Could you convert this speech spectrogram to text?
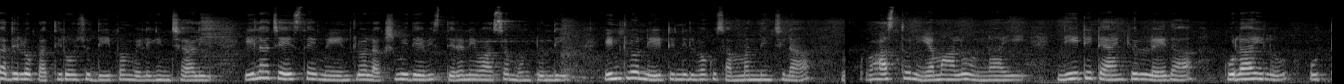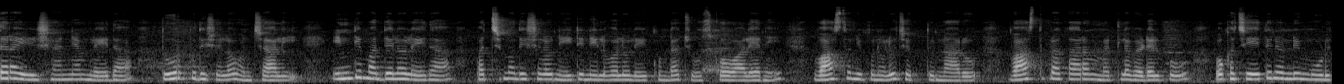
గదిలో ప్రతిరోజు దీపం వెలిగించాలి. ఇలా చేస్తే మీ ఇంట్లో లక్ష్మీదేవి స్థిర నివాసం ఉంటుంది. ఇంట్లో నీటి నిల్వకు సంబంధించిన వాస్తు నియమాలు ఉన్నాయి. నీటి ట్యాంకులు లేదా కుళాయిలు ఉత్తర ఈశాన్యం లేదా తూర్పు దిశలో ఉంచాలి. ఇంటి మధ్యలో లేదా పశ్చిమ దిశలో నీటి నిల్వలు లేకుండా చూసుకోవాలి అని వాస్తు నిపుణులు చెప్తున్నారు. వాస్తు ప్రకారం మెట్ల వెడల్పు ఒక చేతి నుండి మూడు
